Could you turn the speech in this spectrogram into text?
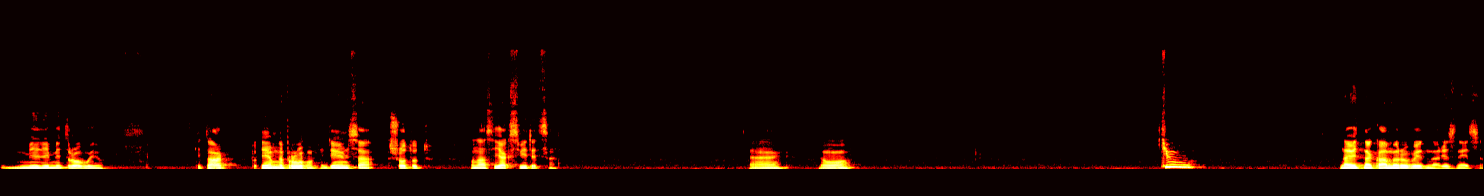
міліметровою. І так, подаємо напругу і дивимося, що тут у нас як світиться. Так. О. Тю. Навіть на камеру видно різницю.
